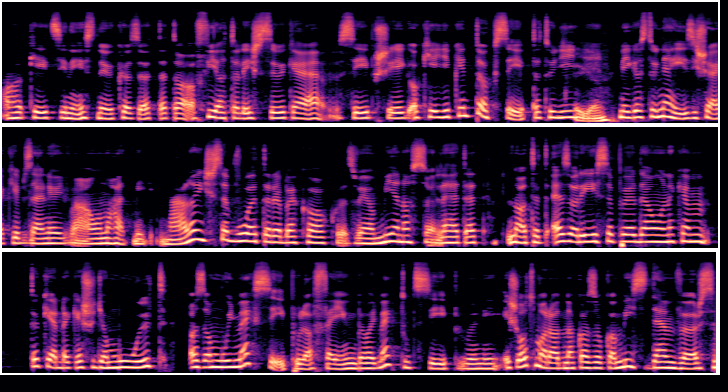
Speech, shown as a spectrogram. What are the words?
a két színésznő között, tehát a fiatal és szőke szépség, aki egyébként tök szép, tehát hogy így Igen. még azt úgy nehéz is elképzelni, hogy wow, na hát még nála is szebb volt a Rebeka, akkor az olyan milyen asszony lehetett. Na, tehát ez a része például nekem tök érdekes, hogy a múlt az amúgy megszépül a fejünkbe, vagy meg tud szépülni, és ott maradnak azok a Miss Danvers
